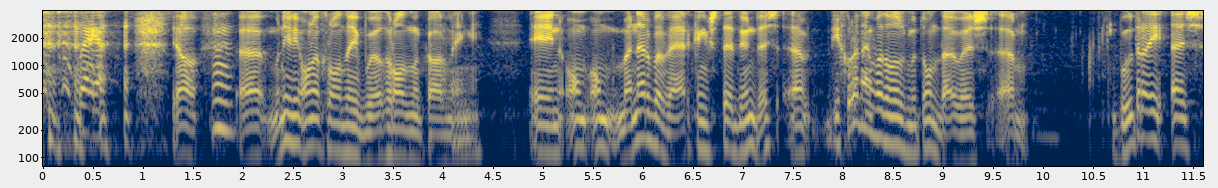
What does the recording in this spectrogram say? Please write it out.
ja. ja, mm. uh, moenie die ondergrond en die boergrond mekaar meng nie. En om om minder bewerkings te doen, dis uh, die groot ding wat ons moet onthou is ehm um, boerdery is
